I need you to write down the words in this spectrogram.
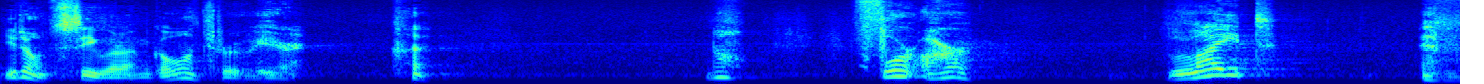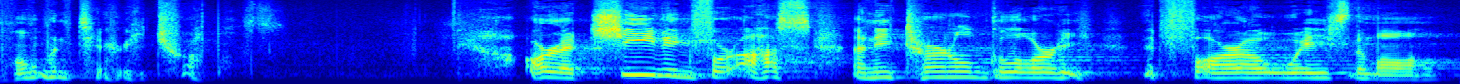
You don't see what I'm going through here. no, for our light and momentary troubles are achieving for us an eternal glory that far outweighs them all.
